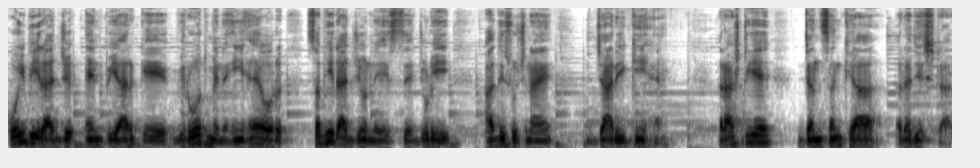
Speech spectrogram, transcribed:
कोई भी राज्य एनपीआर के विरोध में नहीं है और सभी राज्यों ने इससे जुड़ी अधिसूचनाएँ जारी की हैं। राष्ट्रीय जनसंख्या रजिस्टर।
